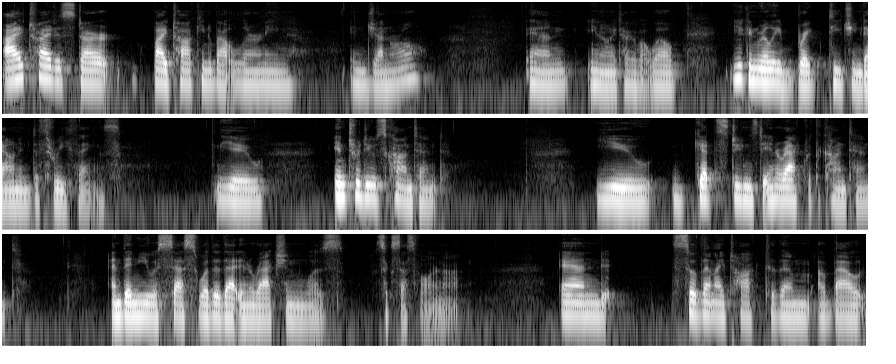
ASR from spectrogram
I try to start by talking about learning in general. And, you know, I talk about, well, you can really break teaching down into three things. You introduce content, you get students to interact with the content, and then you assess whether that interaction was successful or not. And so then I talked to them about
